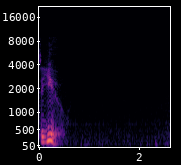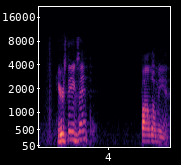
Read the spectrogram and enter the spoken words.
to you. Here's the example follow me in it.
